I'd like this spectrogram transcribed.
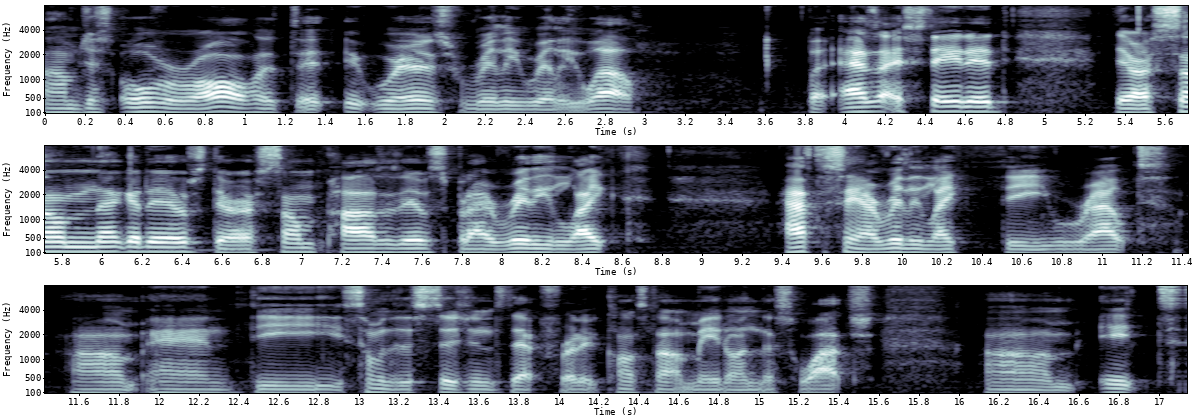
Um, just overall, it, it, it wears really, really well. But as I stated, there are some negatives, there are some positives, but I really like. I have to say, I really like the route um, and the some of the decisions that Frederique Constant made on this watch. Um, it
